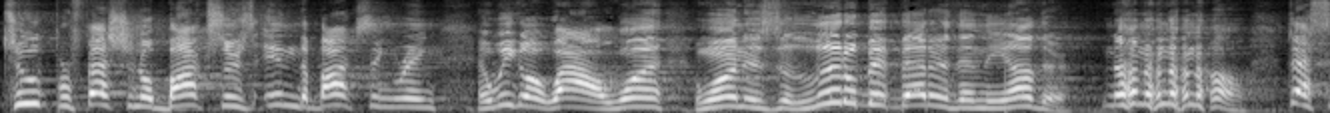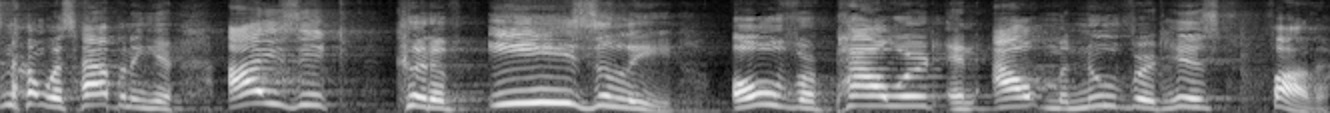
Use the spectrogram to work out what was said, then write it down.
two professional boxers in the boxing ring and we go, wow, one, one is a little bit better than the other. No, no, no, no. That's not what's happening here. Isaac could have easily overpowered and outmaneuvered his father.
